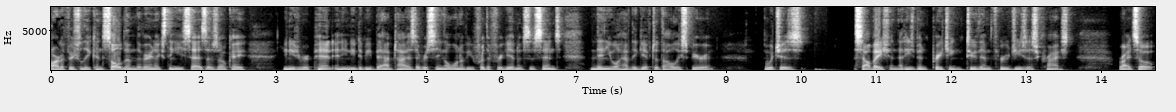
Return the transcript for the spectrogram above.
artificially console them. The very next thing he says is, "Okay, you need to repent and you need to be baptized, every single one of you, for the forgiveness of sins. Then you will have the gift of the Holy Spirit, which is salvation that he's been preaching to them through Jesus Christ. Right? So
